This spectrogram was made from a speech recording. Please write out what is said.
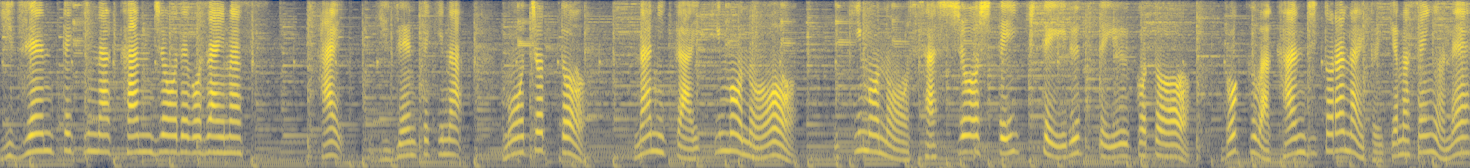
偽善的な感情でございます。はい。偽善的な。もうちょっと何か生き物を生き物を殺傷して生きているっていうことを僕は感じ取らないといけませんよね。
